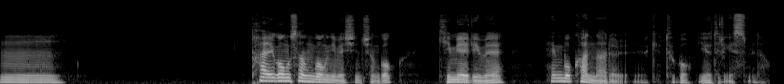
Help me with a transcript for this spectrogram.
음, 8030님의 신청곡 김예림의 행복한 날을 이렇게 두 곡 이어드리겠습니다.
